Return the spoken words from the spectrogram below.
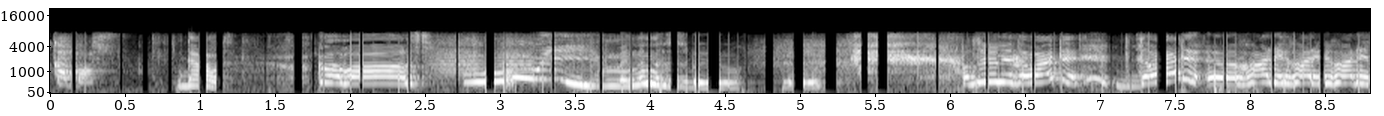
КамАЗ. Да. Кабас! Уй! Мене не збило. Давайте, е, Гаррі, Гаррі, Гаррі,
